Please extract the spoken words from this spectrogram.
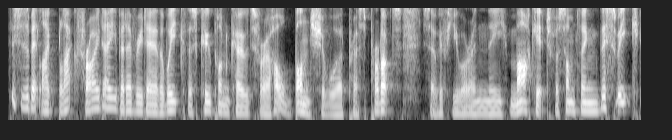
This is a bit like Black Friday, but every day of the week there's coupon codes for a whole bunch of WordPress products. So if you are in the market for something this week,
